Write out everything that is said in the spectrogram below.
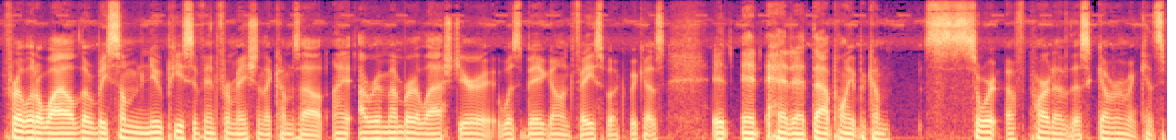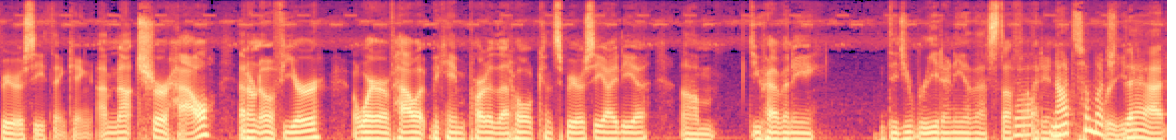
for a little while. There'll be some new piece of information that comes out. I, I remember last year it was big on Facebook because it, it had at that point become sort of part of this government conspiracy thinking. I'm not sure how. I don't know if you're aware of how it became part of that whole conspiracy idea. Um, do you have any? Did you read any of that stuff? Well, I didn't. not so much read. that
